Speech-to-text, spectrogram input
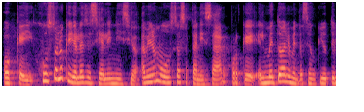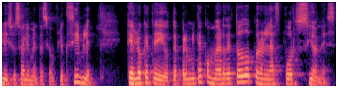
Ok, justo lo que yo les decía al inicio, a mí no me gusta satanizar porque el método de alimentación que yo utilizo es alimentación flexible, que es lo que te digo, te permite comer de todo, pero en las porciones.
